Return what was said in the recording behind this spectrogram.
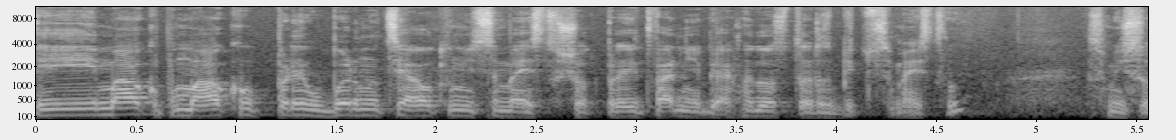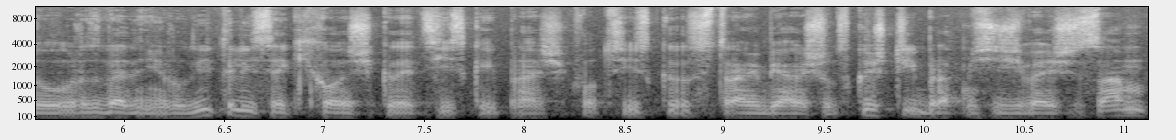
И малко по малко преобърна цялото ни семейство, защото преди това ние бяхме доста разбито семейство. В смисъл разведени родители, всеки ходеше където си иска и правеше каквото си иска. Сестра ми бягаше от вкъщи, брат ми си живееше сам,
